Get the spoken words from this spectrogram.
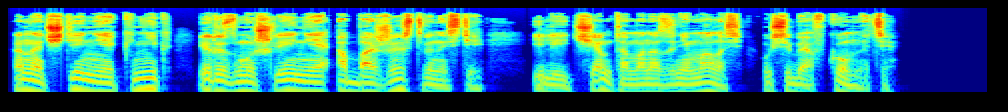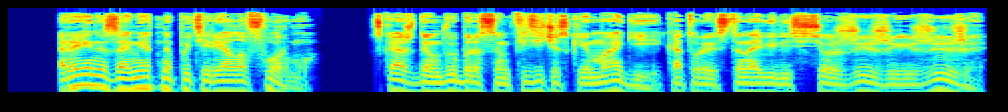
а на чтение книг и размышления о божественности или чем там она занималась у себя в комнате. Рейна заметно потеряла форму. С каждым выбросом физической магии, которые становились все жиже и жиже,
